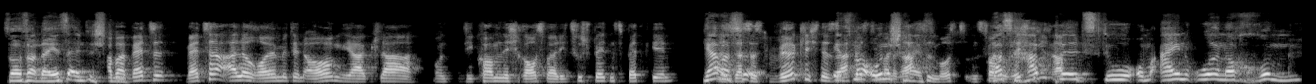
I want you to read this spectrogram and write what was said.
So, Sander, jetzt endlich. Aber wette, wette, alle rollen mit den Augen, ja klar. Und die kommen nicht raus, weil die zu spät ins Bett gehen. Ja, also, was das wirklich eine Sache ist, die man Scheiß. raffen muss. Was so hampelst raffen. du um ein Uhr noch rum?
